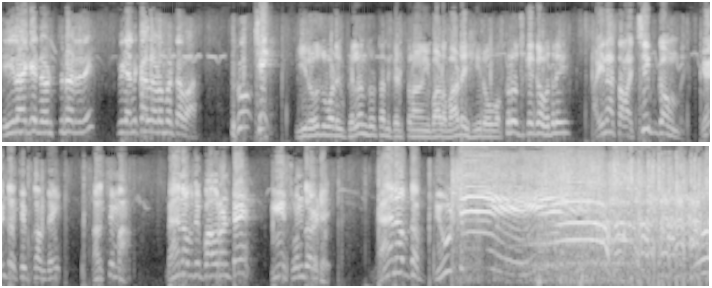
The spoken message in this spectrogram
నీలాగే నడుస్తున్నాడని వీడు వెనకాల నడమంటావా. ఈ రోజు వాడికి పిల్లలు చూడటానికి వెళ్తున్నాం ఇవాళ వాడే హీరో ఒక్కరోజుకే వదిలే. అయినా చాలా చీప్గా ఉంది. ఏంటో చీప్గా ఉంది Narasimha man of the power అంటే ఈ సుందరుడే. మ్యాన్ ఆఫ్ ద బ్యూటీ పిల్ల తప్పించుకుంది, పిల్ల తప్పించుకుంది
